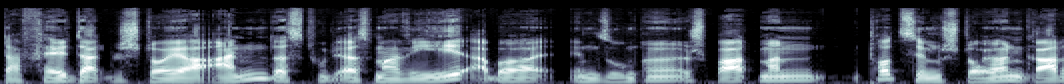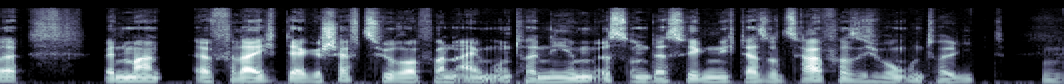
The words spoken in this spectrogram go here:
da fällt dann eine Steuer an, das tut erstmal weh, aber in Summe spart man trotzdem Steuern, gerade wenn man äh, vielleicht der Geschäftsführer von einem Unternehmen ist und deswegen nicht der Sozialversicherung unterliegt. Hm.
